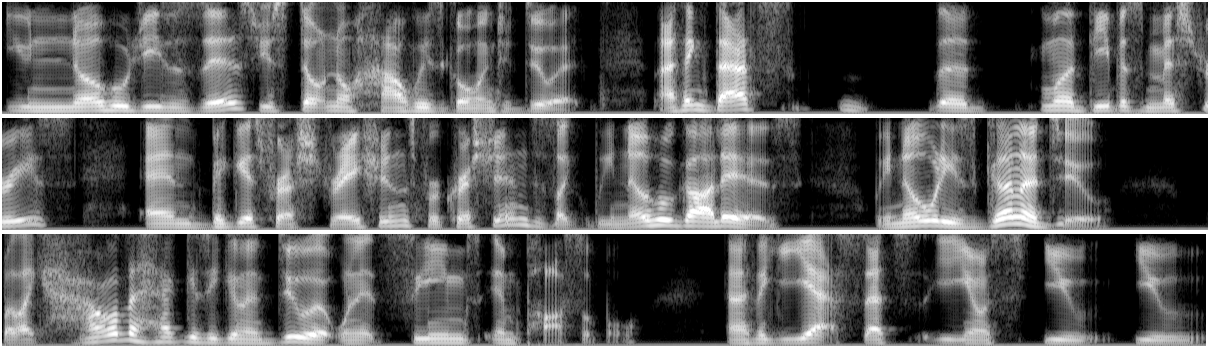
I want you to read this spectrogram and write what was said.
you know who Jesus is, you just don't know how he's going to do it. I think that's the one of the deepest mysteries and biggest frustrations for Christians is like we know who God is, we know what He's gonna do, but like how the heck is He gonna do it when it seems impossible? And I think yes, that's you know you you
